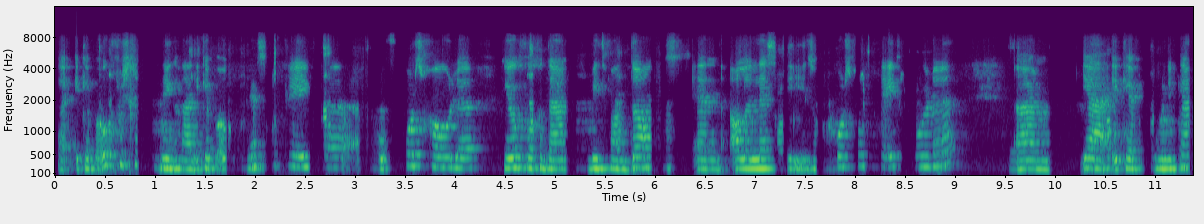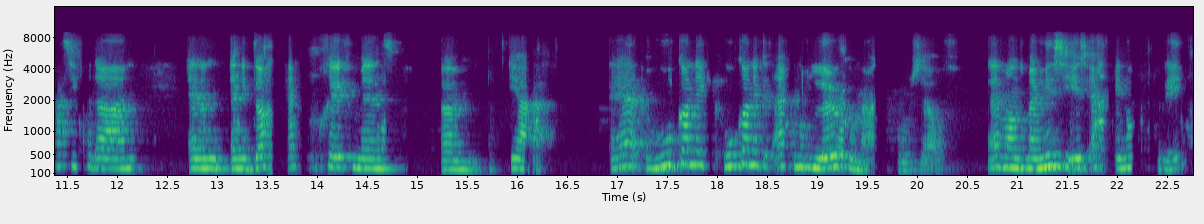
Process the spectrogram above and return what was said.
uh, ik heb ook verschillende dingen gedaan. Ik heb ook les gegeven eh, op sportscholen, heel veel gedaan op het gebied van dans en alle lessen die in zo'n sportschool gegeven worden. Um, ja, ik heb communicatie gedaan en, en ik dacht echt op een gegeven moment, um, ja, hè, hoe, kan ik, hoe kan ik het eigenlijk nog leuker maken voor mezelf? Hè, want mijn missie is echt enorm breed.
